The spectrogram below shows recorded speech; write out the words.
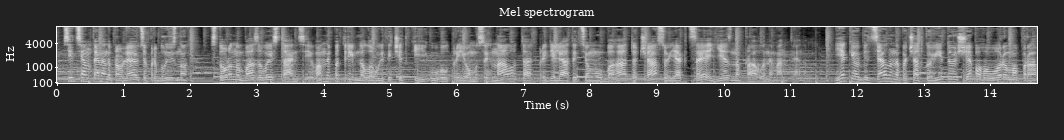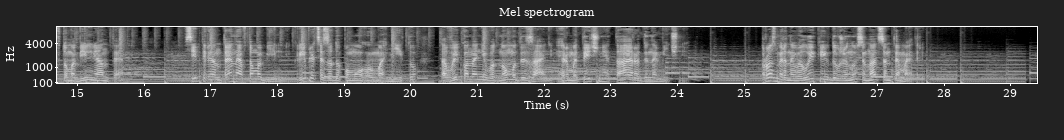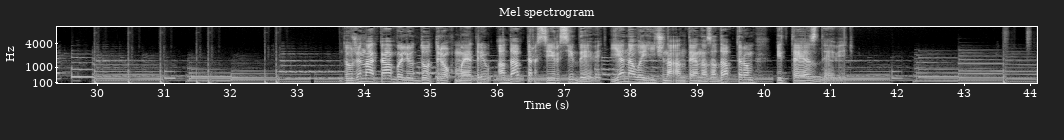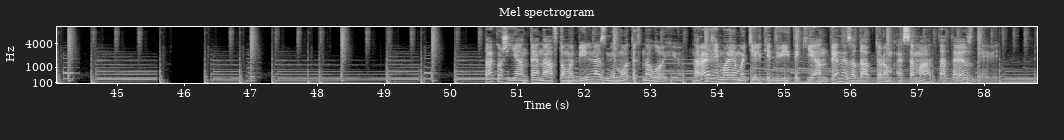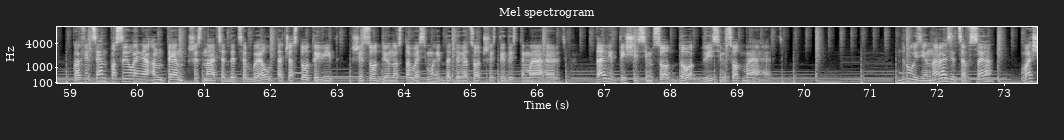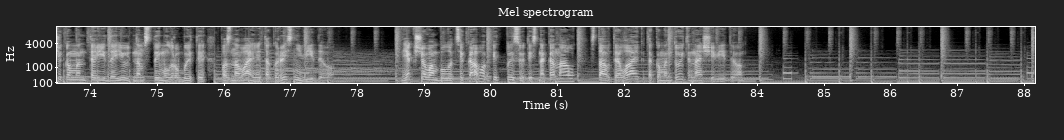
Всі ці антени направляються приблизно в сторону базової станції. Вам не потрібно ловити чіткий угол прийому сигналу та приділяти цьому багато часу, як це є з направленими антенами. Як і обіцяли на початку відео, ще поговоримо про автомобільні антени. Всі три антени автомобільні, кріпляться за допомогою магніту та виконані в одному дизайні герметичні та аеродинамічні. Розмір невеликий в довжину 17 см. Довжина кабелю до 3 метрів, адаптер CRC9. Є аналогічна антена з адаптером під TS9. Також є антена автомобільна з MIMO технологією. Наразі маємо тільки дві такі антени з адаптером SMA та TS9. Коефіцієнт посилення антен 16 дБ та частоти від 698 до 960 МГц та від 1700 до 2700 МГц. Друзі, наразі це все. Ваші коментарі дають нам стимул робити познавальні та корисні відео. Якщо вам було цікаво, підписуйтесь на канал, ставте лайк та коментуйте наші відео.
